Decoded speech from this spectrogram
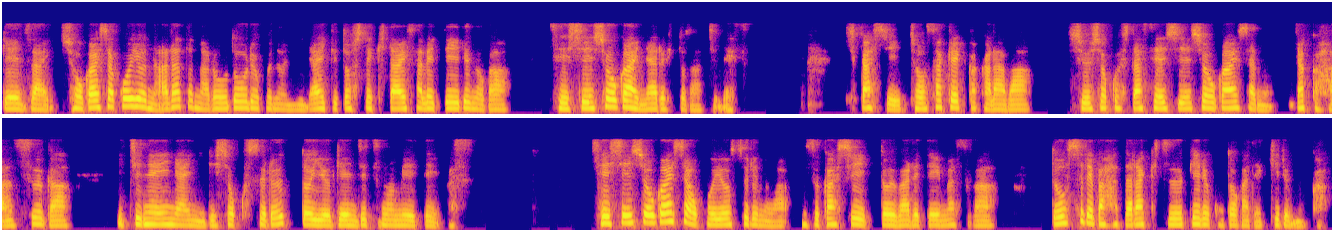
現在、障害者雇用の新たな労働力の担い手として期待されているのが、精神障害にある人たちです。しかし、調査結果からは、就職した精神障害者の約半数が1年以内に離職するという現実も見えています。精神障害者を雇用するのは難しいと言われていますが、どうすれば働き続けることができるのか。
